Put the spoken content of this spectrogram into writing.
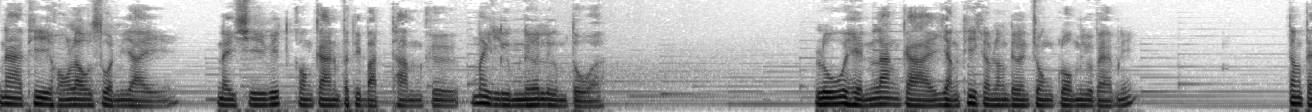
หน้าที่ของเราส่วนใหญ่ ในชีวิตของการปฏิบัติธรรมคือไม่ลืมเนื้อลืมตัว รู้เห็นร่างกายอย่างที่กำลังเดินจงกรมอยู่แบบนี้ ตั้งแต่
